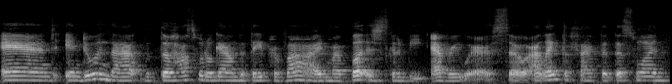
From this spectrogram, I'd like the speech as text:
And in doing that, with the hospital gown that they provide, my butt is just going to be everywhere. So I like the fact that this one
